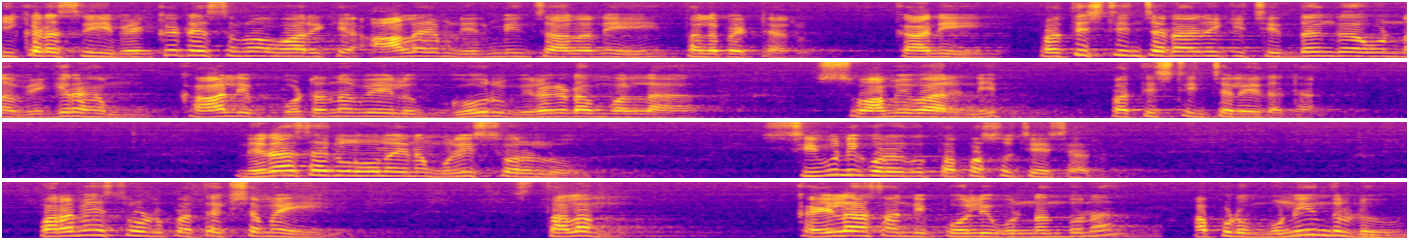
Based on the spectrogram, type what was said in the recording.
ఇక్కడ శ్రీ వెంకటేశ్వర వారికి ఆలయం నిర్మించాలని తలపెట్టారు. కానీ ప్రతిష్ఠించడానికి సిద్ధంగా ఉన్న విగ్రహం కాలి బొటనవేలు గోరు విరగడం వల్ల స్వామివారిని ప్రతిష్ఠించలేదట. నిరాశకు లోలైన మునీశ్వరులు శివుని కొరకు తపస్సు చేశారు. పరమేశ్వరుడు ప్రత్యక్షమై స్థలం కైలాసాన్ని పోలి ఉన్నందున అప్పుడు మునీంద్రుడు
